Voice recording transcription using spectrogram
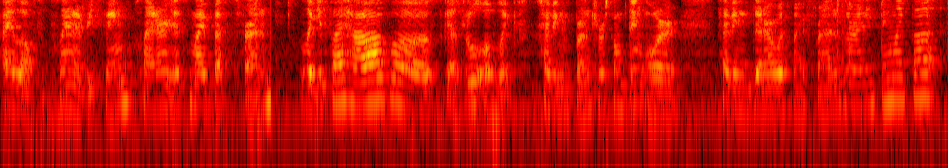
I love to plan everything. Planner is my best friend. Like if I have a schedule of like having brunch or something or having dinner with my friends or anything like that,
